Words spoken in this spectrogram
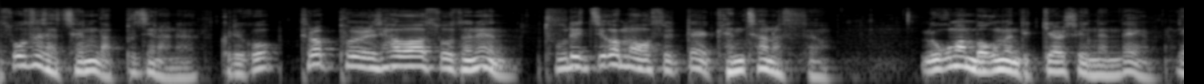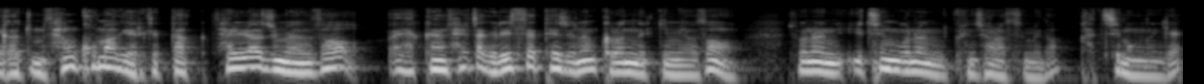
소스 자체는 나쁘진 않아요. 그리고 트러플 샤워 소스는 둘이 찍어 먹었을 때 괜찮았어요. 요거만 먹으면 느끼할 수 있는데 얘가 좀 상콤하게 이렇게 딱 살려주면서 약간 살짝 리셋해주는 그런 느낌이어서 저는 이 친구는 괜찮았습니다. 같이 먹는 게.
